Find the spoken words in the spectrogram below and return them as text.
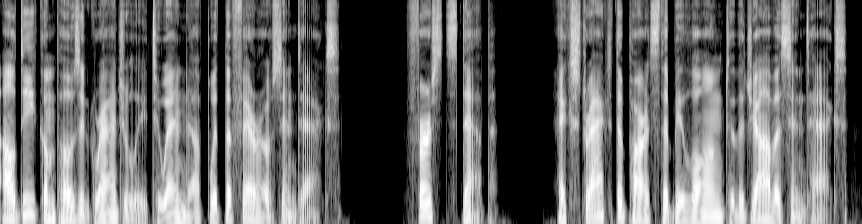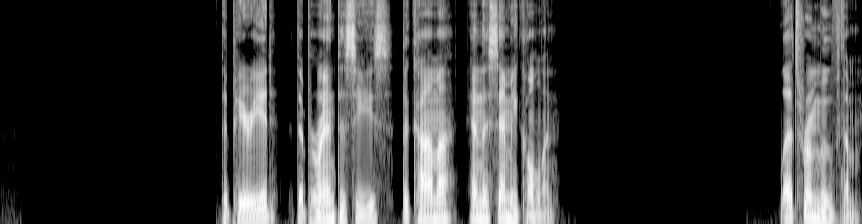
I'll decompose it gradually to end up with the Pharo syntax. First step. Extract the parts that belong to the Java syntax. The period, the parentheses, the comma, and the semicolon. Let's remove them.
